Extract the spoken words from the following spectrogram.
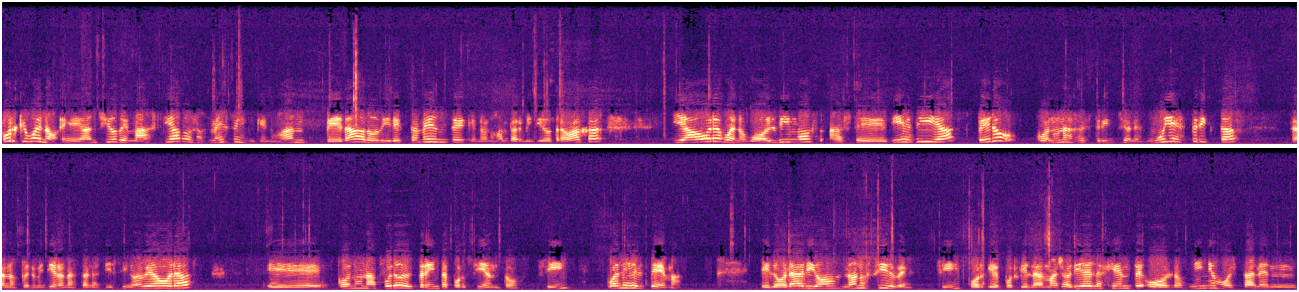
porque bueno, eh, han sido demasiados los meses en que nos han vedado directamente, que no nos han permitido trabajar, y ahora, bueno, volvimos hace 10 días, pero con unas restricciones muy estrictas, o sea, nos permitieron hasta las 19 horas, eh, con un aforo del 30%, ¿sí? ¿Cuál es el tema? El horario no nos sirve, ¿sí? Porque porque la mayoría de la gente o los niños o están en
